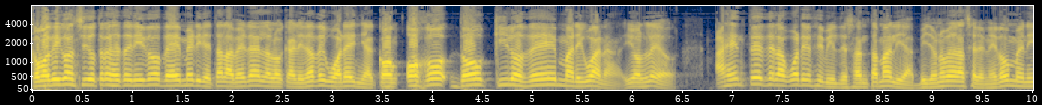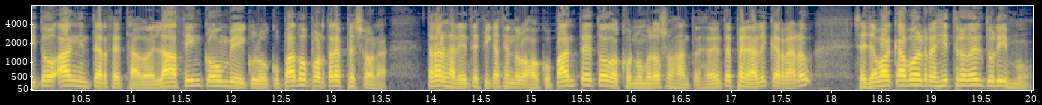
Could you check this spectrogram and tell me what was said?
Como digo, han sido tres detenidos de Mérida y Talavera en la localidad de Guareña, con, ojo, dos kilos de marihuana. Y os leo. Agentes de la Guardia Civil de Santa Amalia, Villanueva de la Serena y Don Benito han interceptado en la A5 un vehículo ocupado por tres personas. Tras la identificación de los ocupantes, todos con numerosos antecedentes penales, que raro, se llevó a cabo el registro del turismo.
